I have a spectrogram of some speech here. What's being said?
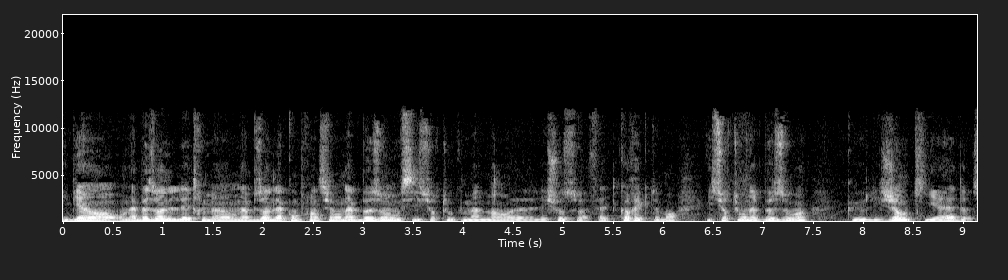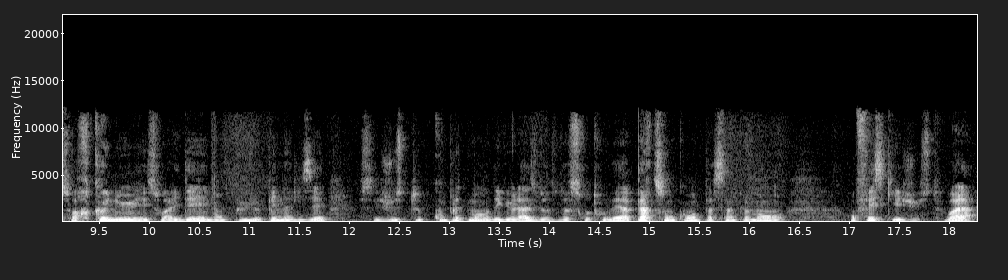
eh bien, on a besoin de l'être humain, on a besoin de la compréhension, on a besoin aussi, surtout que maintenant, euh, les choses soient faites correctement, et surtout, on a besoin que les gens qui aident soient reconnus et soient aidés et non plus pénalisés. C'est juste complètement dégueulasse de, de, se retrouver à perdre son compte parce simplement on fait ce qui est juste. Voilà.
